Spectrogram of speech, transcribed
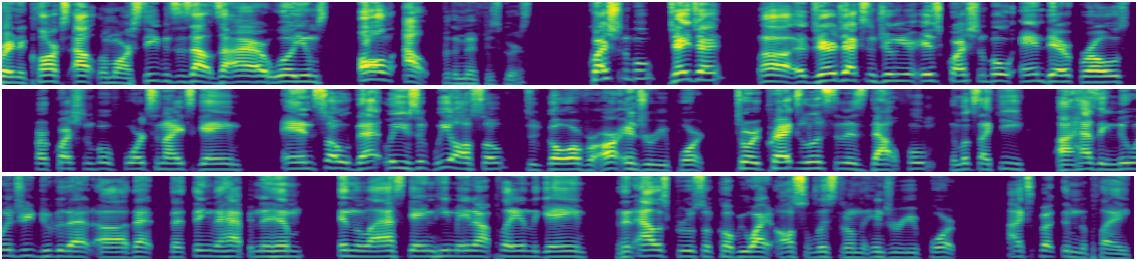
Brandon Clarke's out. Lamar Stevens is out. Ziaire Williams, all out for the Memphis Grizzlies. Questionable. JJ, uh, Jackson Jr. is questionable, and Derrick Rose are questionable for tonight's game. And so that leaves it. We also, to go over our injury report, Torrey Craig's listed as doubtful. It looks like he uh, has a new injury due to that uh, that that thing that happened to him in the last game. He may not play in the game. And then Alex Caruso, Coby White also listed on the injury report. I expect them to play.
